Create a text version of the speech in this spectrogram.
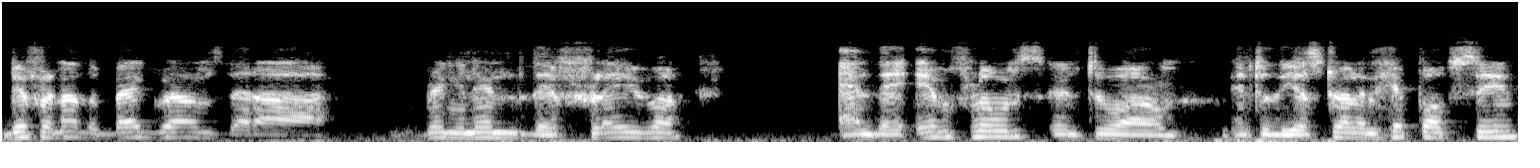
different other backgrounds that are bringing in their flavor and their influence into um into the Australian hip hop scene.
